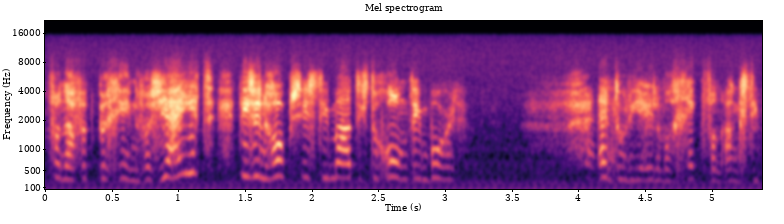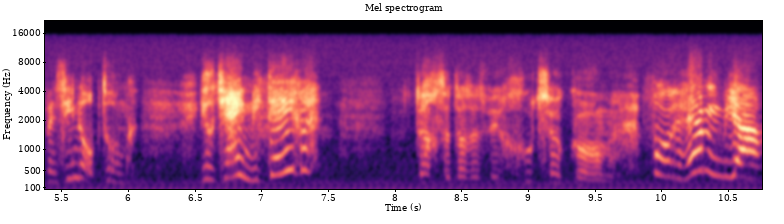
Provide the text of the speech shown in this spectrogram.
Vanaf het begin was jij het die zijn hoop systematisch de grond inboorde. En toen hij helemaal gek van angst die benzine opdronk, hield jij hem niet tegen. We dachten dat het weer goed zou komen. Voor hem, ja.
